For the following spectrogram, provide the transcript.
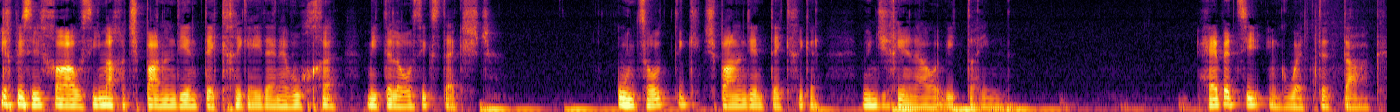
Ich bin sicher, auch Sie machen spannende Entdeckungen in diesen Wochen mit dem Losungstext. Und solche spannende Entdeckungen wünsche ich Ihnen auch weiterhin. Haben Sie einen guten Tag.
